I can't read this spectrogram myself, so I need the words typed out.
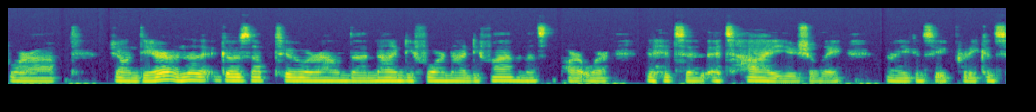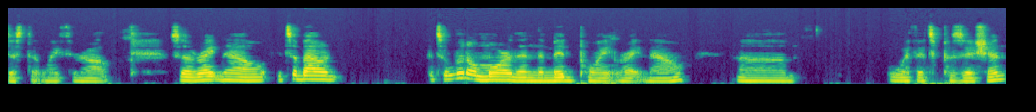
for uh, John Deere, and then it goes up to around uh, 94, 95, and that's the part where it hits its high usually. Uh, you can see pretty consistently throughout. So right now it's about it's a little more than the midpoint right now um, with its position.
